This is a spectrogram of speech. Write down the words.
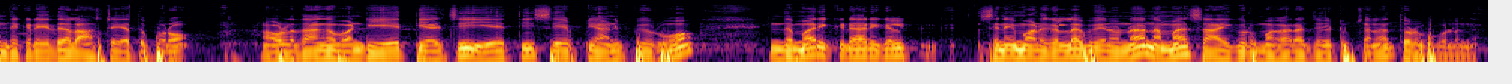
இந்த கிடையை தான் லாஸ்ட்டாக ஏற்ற போகிறோம் அவ்வளோதாங்க வண்டி ஏற்றியாச்சு ஏற்றி சேஃப்டி அனுப்பிவிடுவோம். இந்த மாதிரி கிடாரிகள் சினை மாடுகள்லாம் வேணும்னா நம்ம சாய்குரு மகாராஜா யூடியூப் சேனலை தொடர்பு கொள்ளுங்கள்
